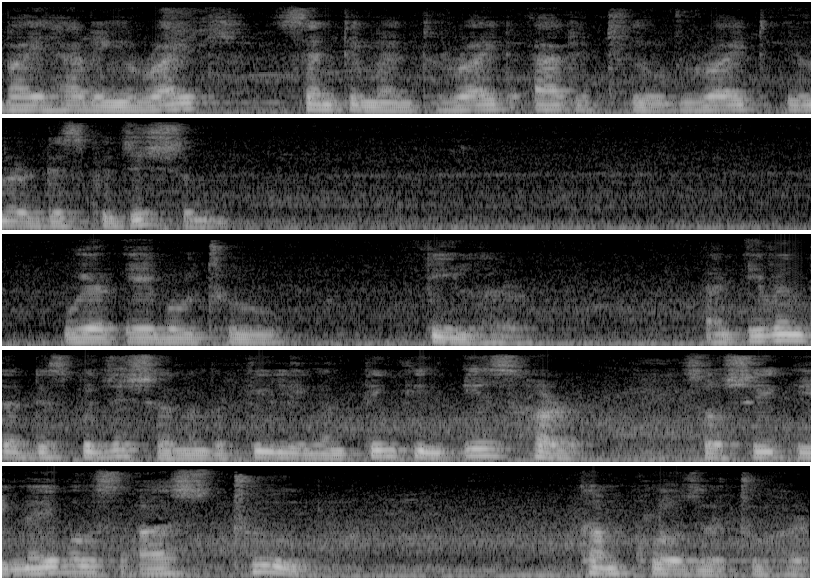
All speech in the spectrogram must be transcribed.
By having right sentiment, right attitude, right inner disposition, we are able to feel her. And even the disposition and the feeling and thinking is her. So she enables us to come closer to her.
